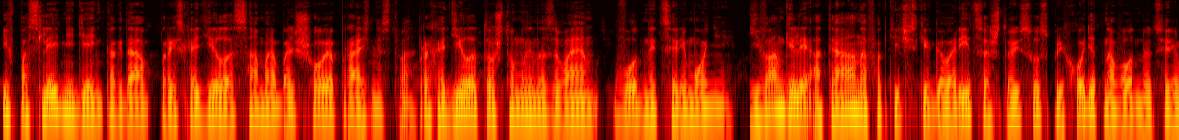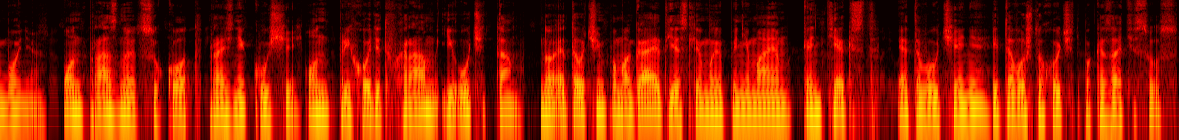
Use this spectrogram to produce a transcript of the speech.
И в последний день, когда происходило самое большое празднество, проходило то, что мы называем водной церемонией. В Евангелии от Иоанна фактически говорится, что Иисус приходит на водную церемонию. Он празднует Суккот, праздник Кущей. Он приходит в храм и учит там. Но это очень помогает, если мы понимаем контекст этого учения и того, что хочет показать Иисус.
